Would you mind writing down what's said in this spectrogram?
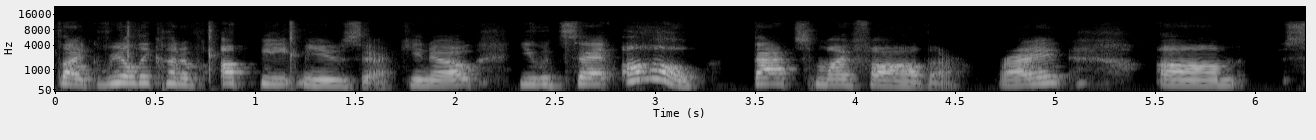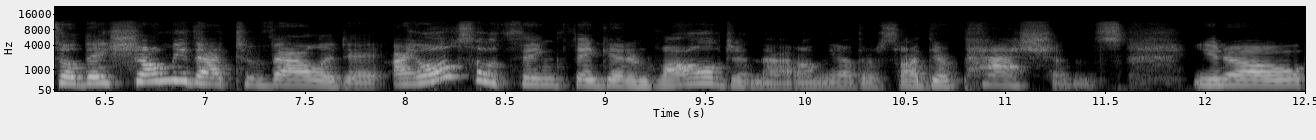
like really kind of upbeat music, you know, you would say, Oh, that's my father, right? Um, so they show me that to validate. I also think they get involved in that on the other side, their passions, you know,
